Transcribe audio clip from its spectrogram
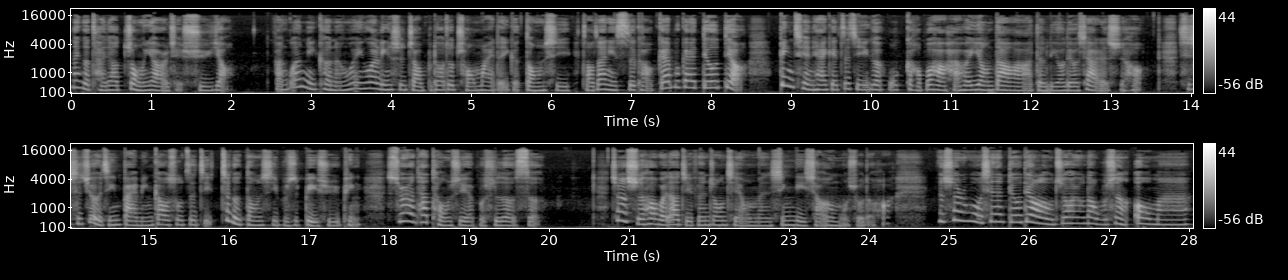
那个才叫重要而且需要。反观你可能会因为临时找不到就重买的一个东西，早在你思考该不该丢掉，并且你还给自己一个我搞不好还会用到啊的理由留下来的时候，其实就已经摆明告诉自己这个东西不是必需品，虽然它同时也不是垃圾。这个时候回到几分钟前我们心里小恶魔说的话，可是如果我现在丢掉了，我之后用到不是很怄吗？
